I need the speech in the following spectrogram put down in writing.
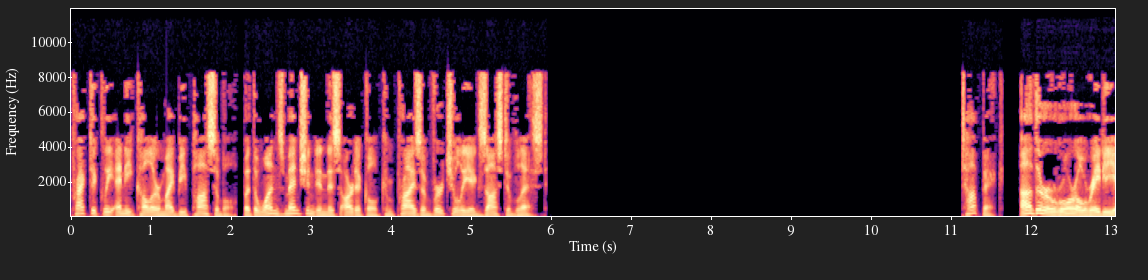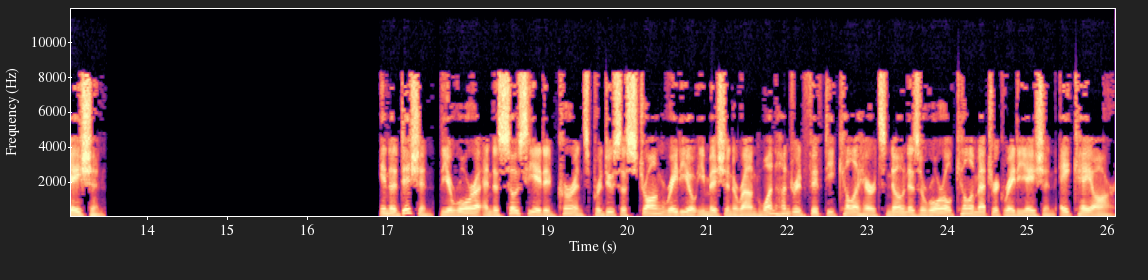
practically any color might be possible, but the ones mentioned in this article comprise a virtually exhaustive list. Other auroral radiation In addition, the aurora and associated currents produce a strong radio emission around 150 kHz known as auroral kilometric radiation AKR,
